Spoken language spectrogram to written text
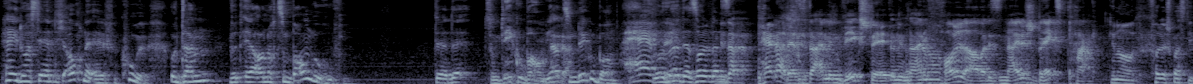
hey, du hast ja endlich auch eine Elfe, cool. Und dann wird er auch noch zum Baum gerufen. Der, der, Zum Dekobaum. ja, Alter. zum Dekobaum. Heftig. So, ne, der soll dann. Dieser Penner, der sich da einem in den Weg stellt und in einem voll aber dieses neidische Dreckspack Genau, voll der Spasti.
